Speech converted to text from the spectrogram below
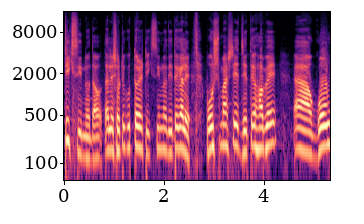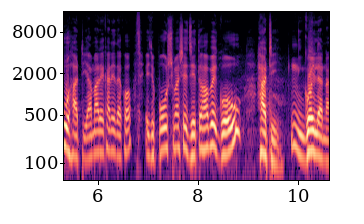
টিক চিহ্ন দাও। তাহলে সঠিক উত্তরে টিক চিহ্ন দিতে গেলে পৌষ মাসে যেতে হবে গৌহাটি। আমার এখানে দেখো, এই যে পৌষ মাসে যেতে হবে গৌহাটি। গইলা না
